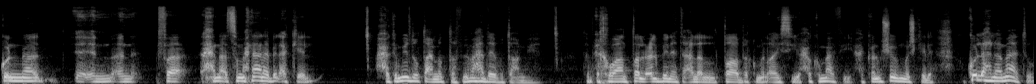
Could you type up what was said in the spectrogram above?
كنا فإحنا سمحنا لها بالأكل. حكم يدوا طعم الطفل ما حدا يبغى طعمه. طيب إخوان طلعوا البنت على الطابق من الآي سي حكوا ما في. حكوا شو المشكلة؟ كل أهلها ماتوا.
